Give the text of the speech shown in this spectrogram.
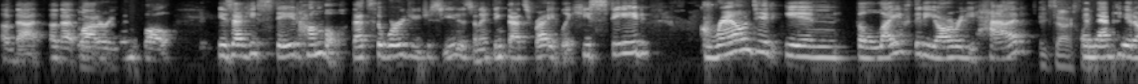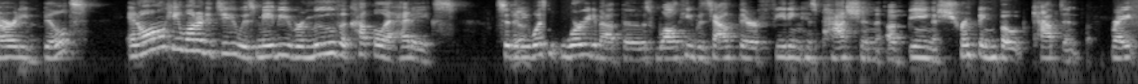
of that of that lottery windfall is that he stayed humble. That's the word you just used, and I think that's right. Like he stayed grounded in the life that he already had, exactly, and that he had already built. And all he wanted to do was maybe remove a couple of headaches so that yeah. he wasn't worried about those while he was out there feeding his passion of being a shrimping boat captain right?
